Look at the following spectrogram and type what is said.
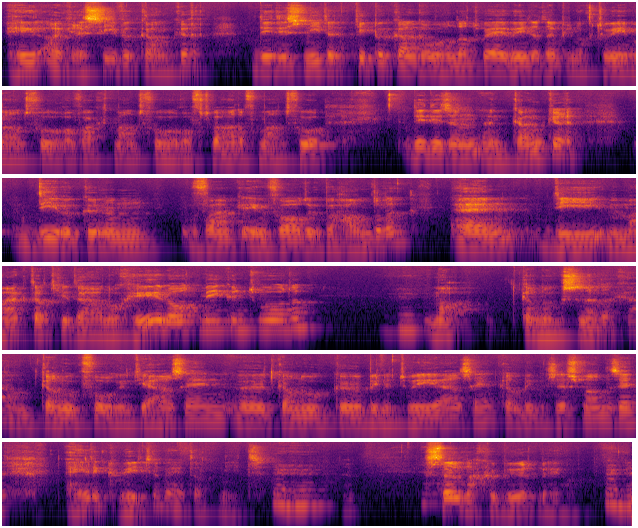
heel agressieve kanker. Dit is niet het type kanker waarvan dat wij weten, dat heb je nog twee maanden voor, of acht maanden voor, of twaalf maanden voor. Dit is een, een kanker die we kunnen vaak eenvoudig behandelen. En die maakt dat je daar nog heel oud mee kunt worden. Maar het kan ook sneller gaan. Het kan ook volgend jaar zijn. eh, het kan ook eh, binnen twee jaar zijn. Het kan binnen zes maanden zijn. Eigenlijk weten wij dat niet. Mhm. Stel dat gebeurt bij jou. Mhm.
